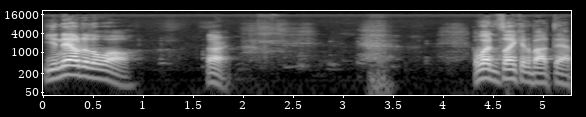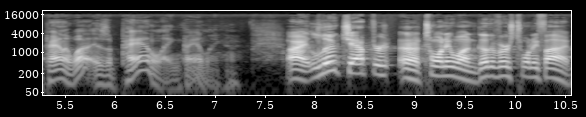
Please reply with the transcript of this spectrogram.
You nailed to the wall. All right. I wasn't thinking about that. Paneling. What is a paneling? Paneling. All right, Luke chapter uh, 21. Go to verse 25.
